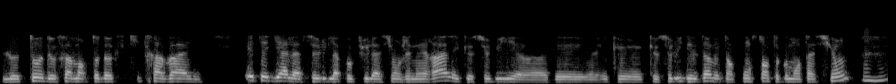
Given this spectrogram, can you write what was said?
le taux de femmes orthodoxes qui travaillent est égal à celui de la population générale et que celui, euh, des, que, que, celui des hommes est en constante augmentation. Mhm.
